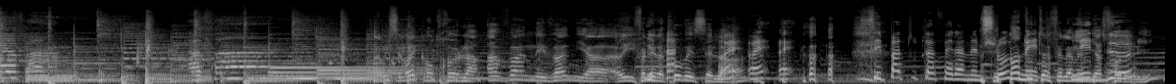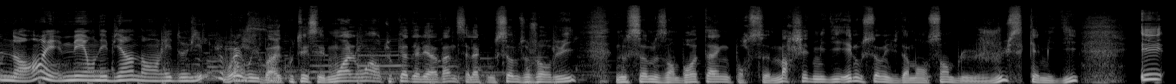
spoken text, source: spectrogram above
Havane, Havane. Ah oui, c'est vrai qu'entre la Havane et Vannes, il, y a... oui, il fallait la trouver celle-là. Ouais, hein. ouais, ouais. C'est pas tout à fait la même chose, pas mais tout à fait la même les gastronomie. deux, non, mais on est bien dans les deux villes, je Oui, pense. oui, bah écoutez, c'est moins loin en tout cas d'aller à Vannes, c'est là que nous sommes aujourd'hui. Nous sommes en Bretagne pour ce marché de midi et nous sommes évidemment ensemble jusqu'à midi. Et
